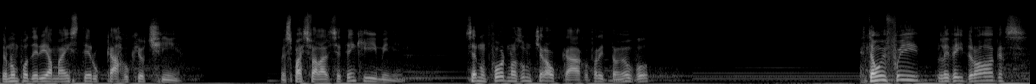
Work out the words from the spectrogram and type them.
eu não poderia mais ter o carro que eu tinha. Meus pais falaram: Você tem que ir, menino. Se não for, nós vamos tirar o carro. Eu falei: Então eu vou. Então eu fui, levei drogas.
